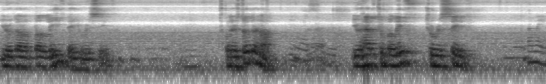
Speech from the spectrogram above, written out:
you're going to believe that you receive. Understood or not? Yes. You have to believe to receive. Amen.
